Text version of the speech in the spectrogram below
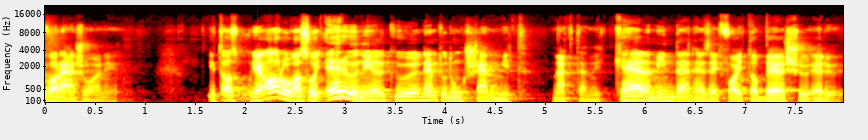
varázsolni. Itt az, ugye arról van szó, hogy erő nélkül nem tudunk semmit megtenni. Kell mindenhez egyfajta belső erő.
